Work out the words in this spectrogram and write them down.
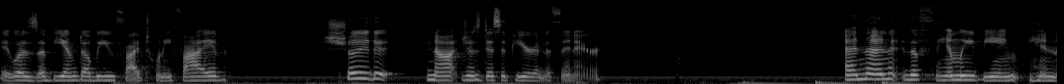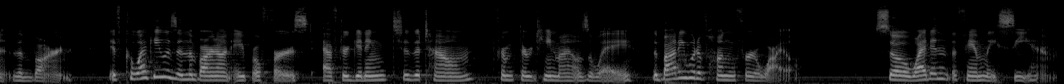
it was a BMW 525. Should not just disappear into thin air. And then the family being in the barn. If Kawecki was in the barn on April 1st after getting to the town from 13 miles away, the body would have hung for a while. So, why didn't the family see him?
